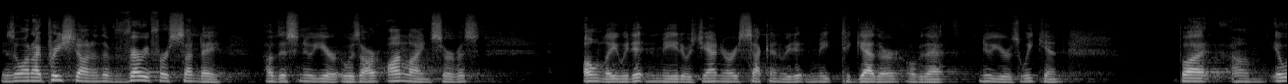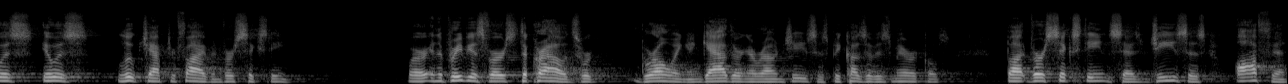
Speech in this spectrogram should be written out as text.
is the one I preached on in the very first Sunday of this new year. It was our online service only. We didn't meet. It was January 2nd. We didn't meet together over that New Year's weekend. But um, it, was, it was Luke chapter 5 and verse 16, where in the previous verse, the crowds were growing and gathering around Jesus because of his miracles. But verse 16 says, Jesus often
